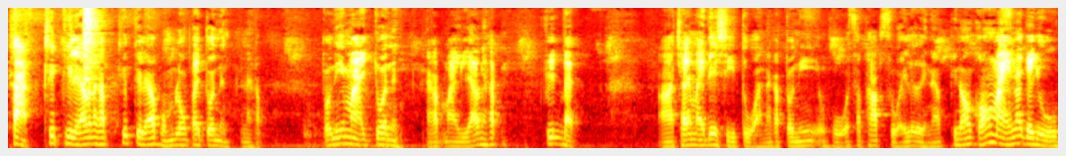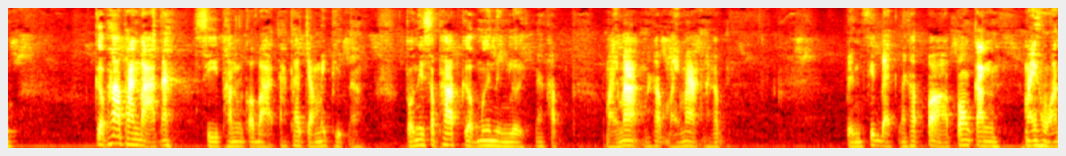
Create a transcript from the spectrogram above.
พลาดคลิปที่แล้วนะครับ คลิปที่แล้วผมลงไปตัวหนึ่งนะครับ ตัวนี้มาอีกตัวหนึ่งนะครับมาอีกแล้วนะครับฟีดแบ็ก ใช้ไม้ได้สี่ตัวนะครับ ตัวนี้โอ้โหสภาพสวยเลยนะพี่น้องของใหม่น่าจะอยู่เกือบห้าพันบาทนะสี่พันกว่าบาทนะถ้าจำไม่ผิดนะตัวนี้สภาพเกือบมือหนึ่งเลยนะครับใหม่มากนะครับใหม่มากนะครับ เป็นฟีดแบ็กนะครับป้ป้องกันไม้หอน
